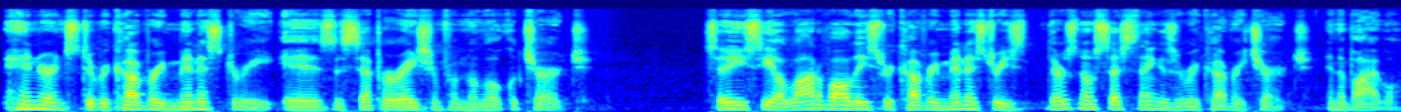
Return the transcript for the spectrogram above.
hindrance to recovery ministry is the separation from the local church. So you see a lot of all these recovery ministries, there's no such thing as a recovery church in the Bible.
